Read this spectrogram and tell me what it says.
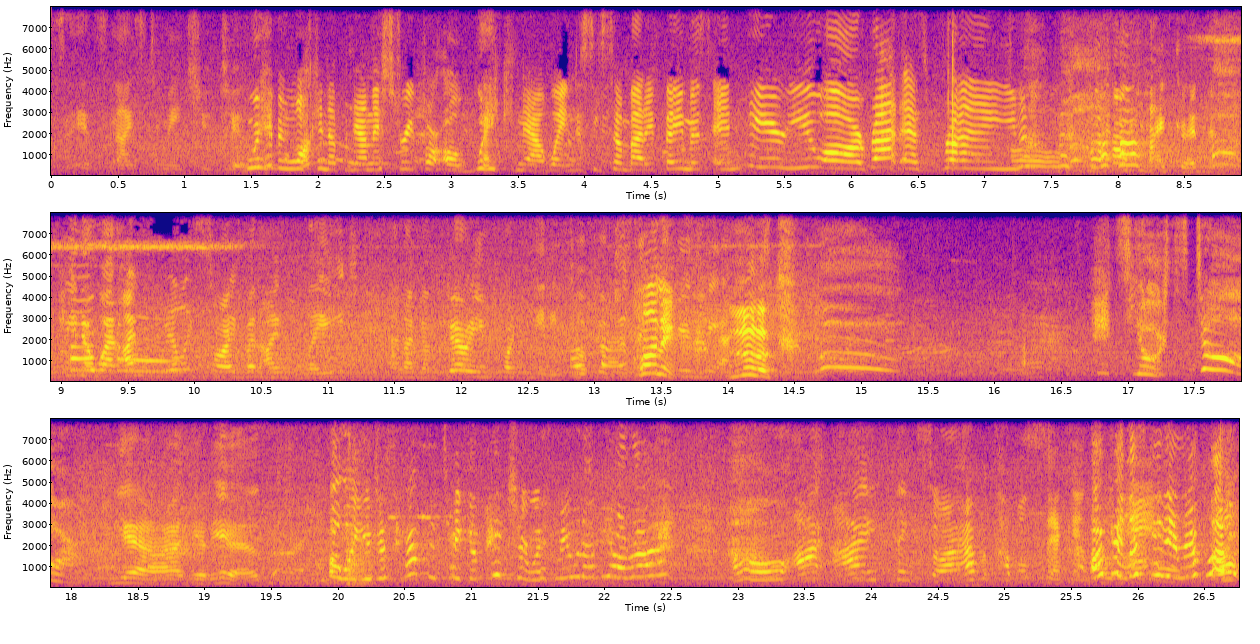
It's, it's nice to meet you, too. We have been walking up and down this street for a week now, waiting to see somebody famous, and here you are, right as rain. Oh, oh my goodness. You know what? I'm really sorry, but I'm late and I have a very important meeting. So if you'll just Honey, me. I- look. It's your star. Yeah, it is. I- Oh, well, you just have to take a picture with me. Would that be all right? Oh, I, I think so. I have a couple seconds. Okay, let's get in real oh,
